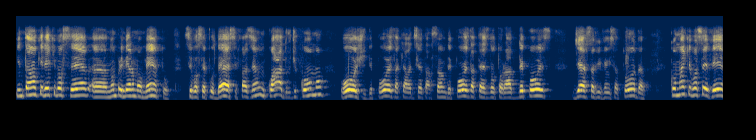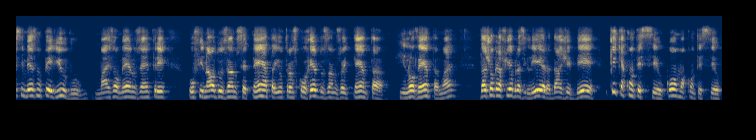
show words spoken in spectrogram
Então, eu queria que você, uh, num primeiro momento, se você pudesse, fazer um quadro de como hoje, depois daquela dissertação, depois da tese de doutorado, depois dessa vivência toda, como é que você vê esse mesmo período, mais ou menos entre o final dos anos 70 e o transcorrer dos anos 80 e 90, não é? Da geografia brasileira, da AGB, o que, que aconteceu? Como aconteceu?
